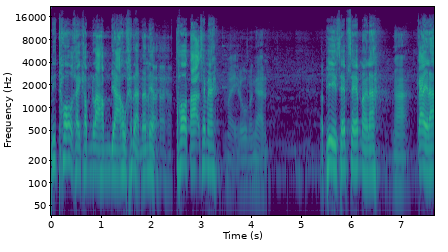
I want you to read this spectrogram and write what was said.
นี่ท่อใครคำรามยาวขนาดนั้นเนี่ย ท่อตะใช่ไหมไม่รู้เหมือนกันพี่เซฟเซฟหน่อยนะ นะใกล้ละ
